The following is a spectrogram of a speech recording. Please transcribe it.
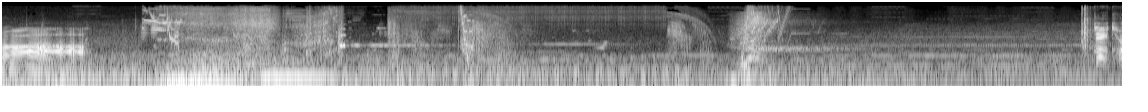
Ah. Day two.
